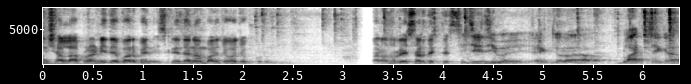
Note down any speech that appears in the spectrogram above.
ইনশাল্লাহ আপনারা নিতে পারবেন। স্ক্রিনে নাম্বারে যোগাযোগ করুন। আপনারা তো রেসার দেখতেছি। জি জি ভাই এক জোড়া ব্ল্যাক চেকার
